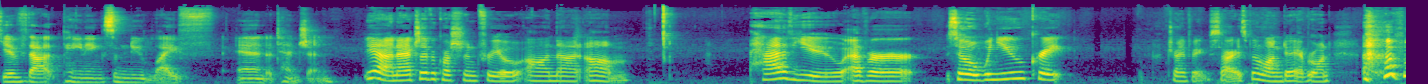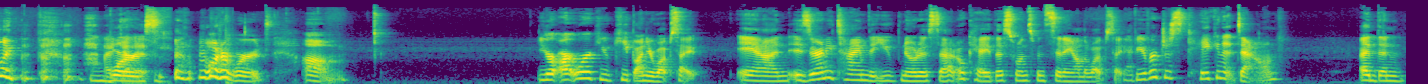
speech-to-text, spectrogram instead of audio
give that painting some new life and attention? Yeah, and I actually have a question for you on that. Um, have you ever so when you create I'm trying to think sorry it's been a long day everyone like words what are words um your artwork you keep on your website and is there any time that you've noticed that okay this one's been sitting on the website have you ever just taken it down and then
